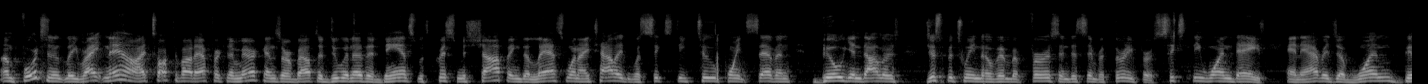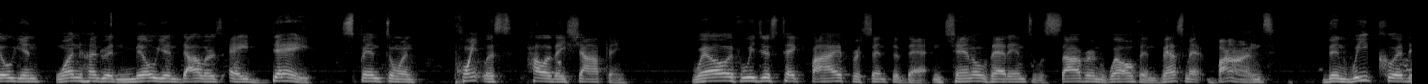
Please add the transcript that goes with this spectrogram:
Unfortunately, right now, I talked about African Americans are about to do another dance with Christmas shopping. The last one I tallied was $62.7 billion just between November 1st and December 31st, 61 days, an average of $1 billion, $100 million a day spent on pointless holiday shopping. Well, if we just take 5% of that and channel that into a sovereign wealth investment bonds, then we could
